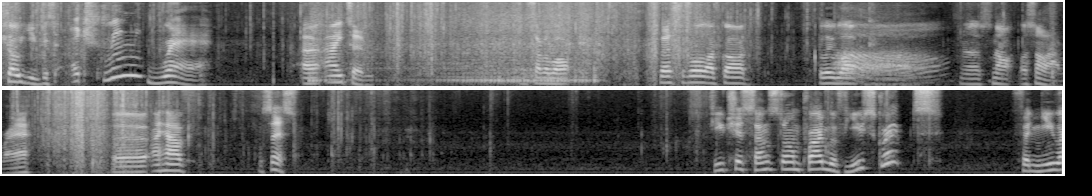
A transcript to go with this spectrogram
show you this extremely rare uh, item. Let's have a look. First of all, I've got blue lock. No, it's not. That's not that rare. Uh, I have. What's this? Future Sandstorm Prime review scripts for new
